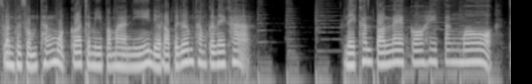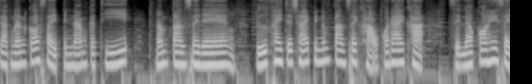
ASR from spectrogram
ส่วนผสมทั้งหมดก็จะมีประมาณนี้ เดี๋ยวเราไปเริ่มทำกันเลยค่ะ ในขั้นตอนแรกก็ให้ตั้งหม้อ จากนั้นก็ใส่เป็นน้ำกะทิ น้ำตาลทรายแดง หรือใครจะใช้เป็นน้ำตาลทรายขาวก็ได้ค่ะ เสร็จแล้วก็ให้ใส่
